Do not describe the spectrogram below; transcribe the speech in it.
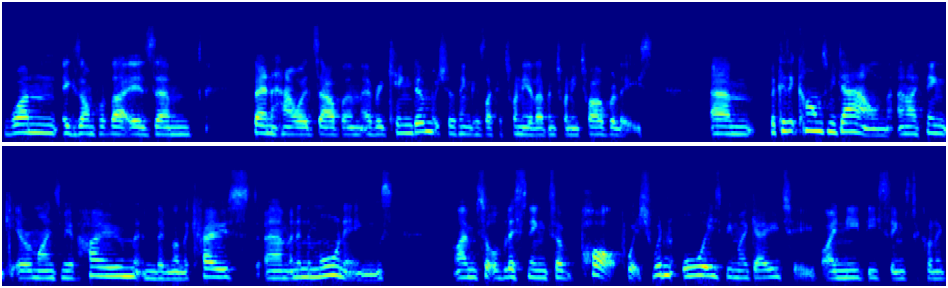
One example of that is um, Ben Howard's album Every Kingdom, which I think is like a 2011 2012 release um, because it calms me down and I think it reminds me of home and living on the coast. Um, and in the mornings, I'm sort of listening to pop, which wouldn't always be my go to, but I need these things to kind of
